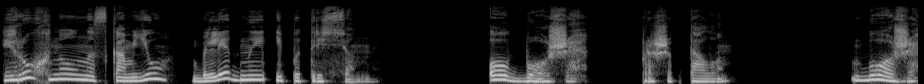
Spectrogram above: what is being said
И рухнул на скамью, бледный и потрясенный. «О, Боже!» — прошептал он. «Боже!»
